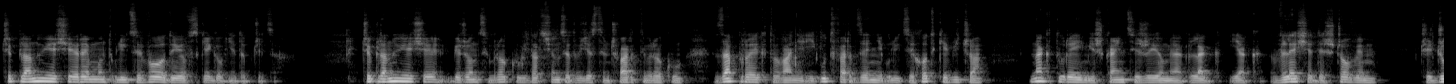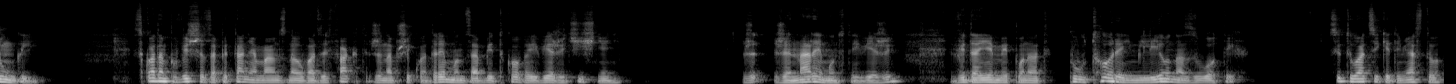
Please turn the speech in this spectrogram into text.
Czy planuje się remont ulicy Wołodyjowskiego w Niedobczycach? Czy planuje się w bieżącym roku, w 2024 roku, zaprojektowanie i utwardzenie ulicy Chodkiewicza, na której mieszkańcy żyją jak, jak, w lesie deszczowym czy dżungli? Składam powyższe zapytania, mając na uwadze fakt, że na przykład remont zabytkowej wieży ciśnień, że, że na remont tej wieży wydajemy ponad 1,5 miliona złotych, w sytuacji, kiedy miasto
